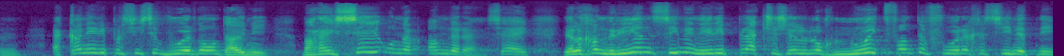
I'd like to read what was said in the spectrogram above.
En ek kan nie die presiese woorde onthou nie, maar hy sê onder andere, sê hy, julle gaan reën sien in hierdie plek soos julle nog nooit van tevore gesien het nie.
